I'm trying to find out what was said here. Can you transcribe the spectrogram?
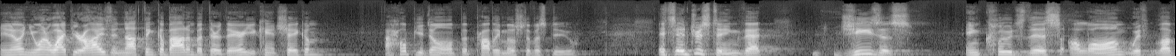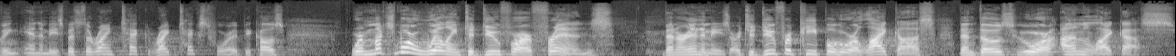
You know, and you want to wipe your eyes and not think about them, but they're there, you can't shake them? I hope you don't, but probably most of us do. It's interesting that Jesus includes this along with loving enemies, but it's the right, right text for it because we're much more willing to do for our friends than our enemies, or to do for people who are like us than those who are unlike us.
